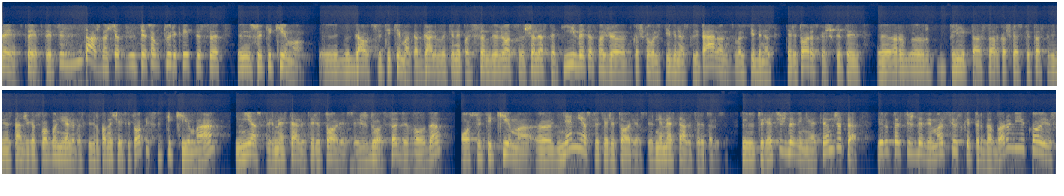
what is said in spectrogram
Taip, taip, taip. Dažnas čia tiesiog turi kreiptis e, sutikimo, e, gauti sutikimą, kad gali laikinai pasisandėliuoti šalia statybvietės, pažiūrėjau, kažkokio valstybinio sklypelio, valstybinės teritorijos, kažkokia tai e, ar, ar plytas, ar kažkokios kitas statybinės medžiagas, vagonėlį pasakyti ir panašiai. Tai tokį sutikimą miestų ir miestelių teritorijose išduos savivalda, o sutikimą ne miestų teritorijos ir ne miestelių teritorijose turės išdavinėti NŽT. Ir tas išdavimas, jis kaip ir dabar vyko, jis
